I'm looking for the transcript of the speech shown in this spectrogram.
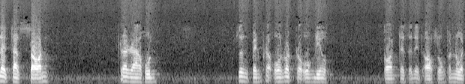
ได้ตรัสสอนพระราหุลซึ่งเป็นพระโอรสพระองค์เดียว ก่อนแต่เสด็จออกทรงผนวด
